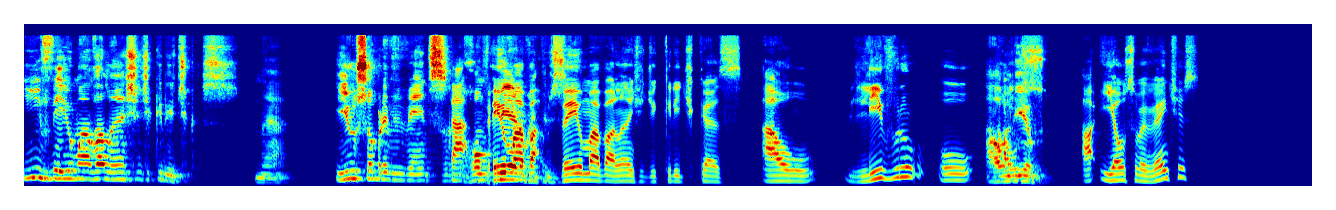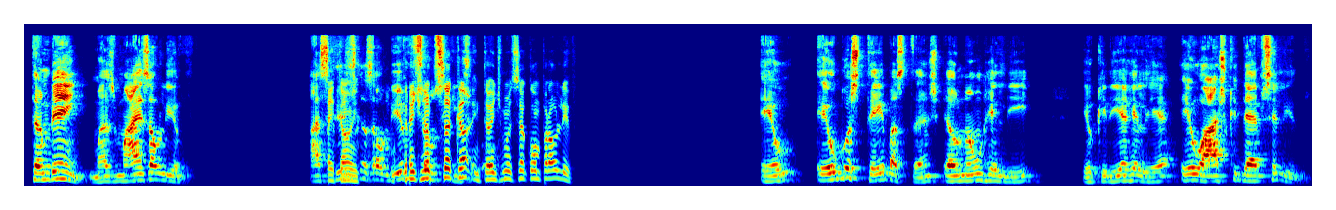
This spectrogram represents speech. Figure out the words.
E veio uma avalanche de críticas, né? E os sobreviventes tá, romperam veio uma, veio uma avalanche de críticas ao livro ou ao aos, livro a, e aos sobreviventes? Também, mas mais ao livro. As então, críticas ao livro. Então a, gente não precisa, seguinte, então a gente não precisa comprar o livro. Eu, eu gostei bastante, eu não reli, eu queria reler, eu acho que deve ser lido.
